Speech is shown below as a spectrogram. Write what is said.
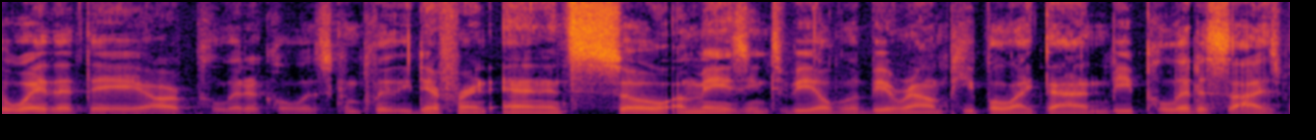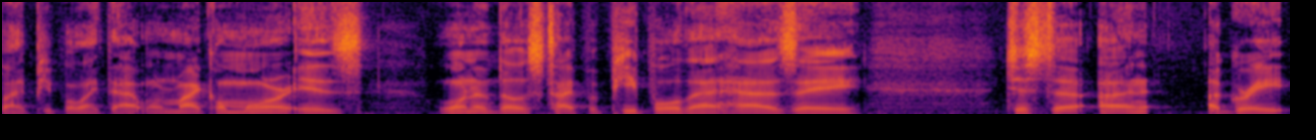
the way that they are political is completely different. And it's so amazing to be able to be around people like that and be politicized by people like that when Michael Moore is one of those type of people that has a, just a, a, a great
